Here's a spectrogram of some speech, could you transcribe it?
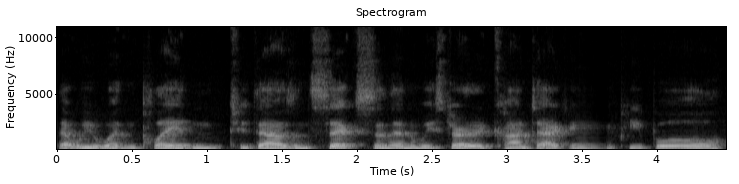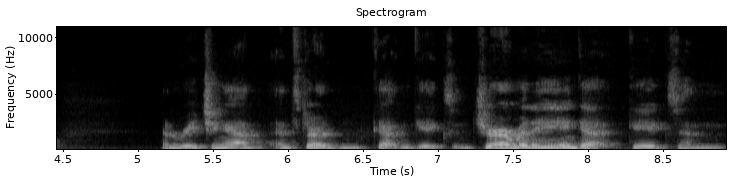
that we went and played in 2006. And then we started contacting people and reaching out and started gotten gigs in Germany and got gigs in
